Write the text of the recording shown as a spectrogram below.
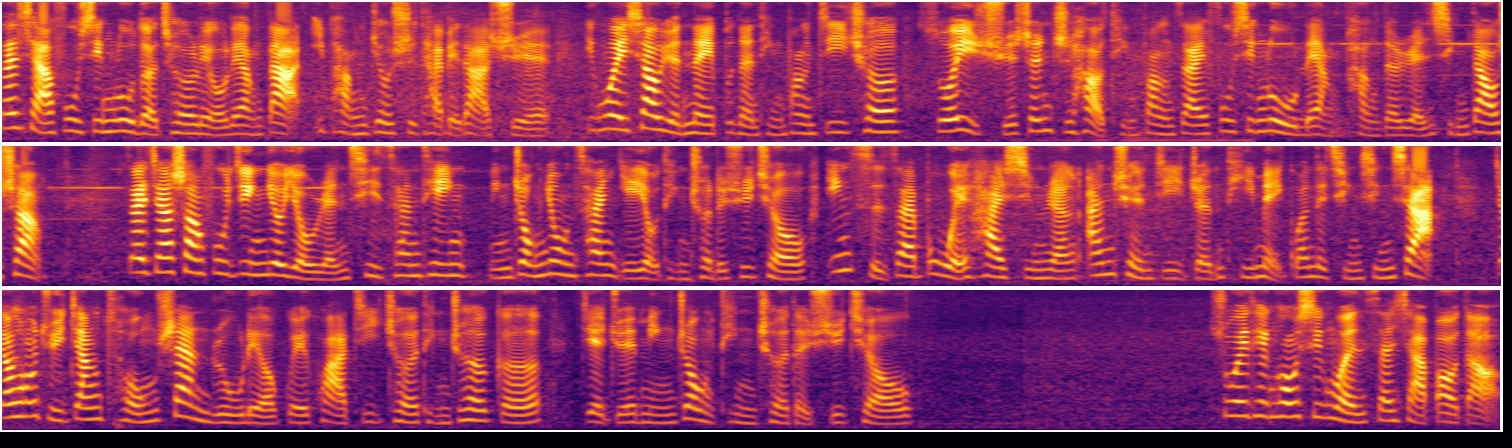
三峡复兴路的车流量大，一旁就是台北大学。因为校园内不能停放机车，所以学生只好停放在复兴路两旁的人行道上。再加上附近又有人气餐厅，民众用餐也有停车的需求，因此在不危害行人安全及整体美观的情形下，交通局将从善如流规划机车停车格，解决民众停车的需求。数位天空新闻三峡报道。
